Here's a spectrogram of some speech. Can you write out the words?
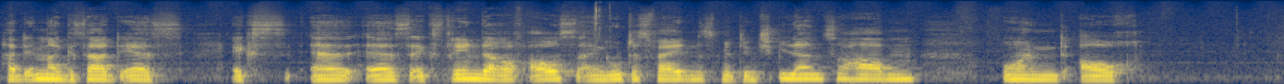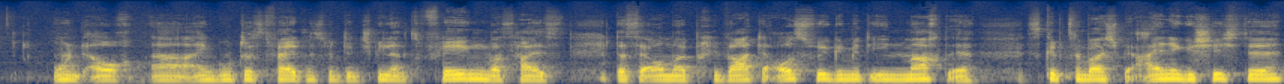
hat immer gesagt, er ist ex, er, er ist extrem darauf aus, ein gutes Verhältnis mit den Spielern zu haben und auch und auch äh, ein gutes Verhältnis mit den Spielern zu pflegen, was heißt, dass er auch mal private Ausflüge mit ihnen macht. Er, es gibt zum Beispiel eine Geschichte,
